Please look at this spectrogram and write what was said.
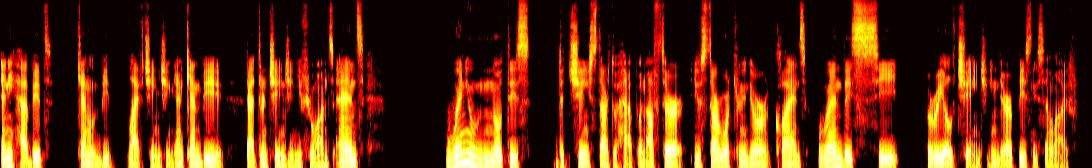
any habit can be life changing and can be pattern changing if you want. And when you notice the change start to happen after you start working with your clients, when they see a real change in their business and life?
